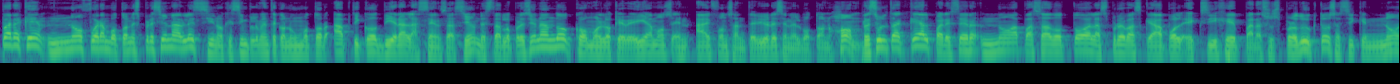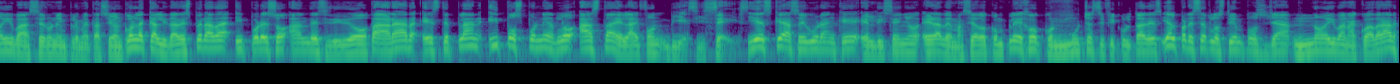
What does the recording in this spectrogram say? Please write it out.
para que no fueran botones presionables, sino que simplemente con un motor áptico diera la sensación de estarlo presionando, como lo que veíamos en iPhones anteriores en el botón Home. Resulta que al parecer no ha pasado todas las pruebas que Apple exige para sus productos así que no iba a ser una implementación con la calidad esperada y por eso han decidido parar este plan y posponerlo hasta el iPhone 16. Y es que aseguran que el diseño era demasiado complejo, con muchas dificultades y al parecer los tiempos ya no iban a cuadrar.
